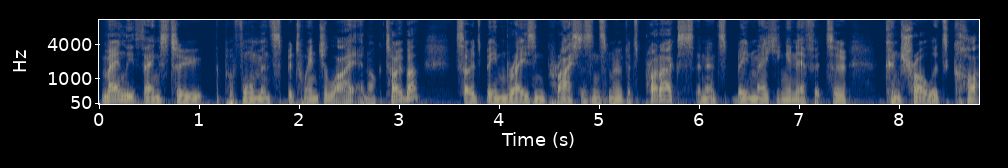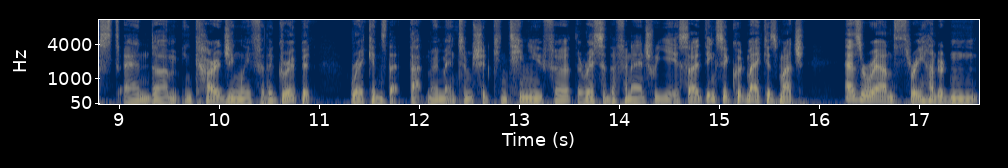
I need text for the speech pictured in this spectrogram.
mainly thanks to the performance between July and October. So it's been raising prices on some of its products and it's been making an effort to control its cost. And um, encouragingly for the group, it reckons that that momentum should continue for the rest of the financial year. So it thinks it could make as much as around $330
